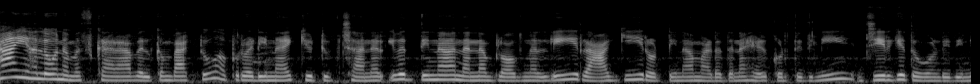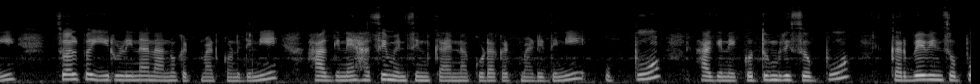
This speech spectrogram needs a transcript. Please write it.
ಹಾಯ್, ಹಲೋ, ನಮಸ್ಕಾರ. Welcome back to Apoorva D Naik YouTube channel. ಇವತ್ತಿನ ನನ್ನ ಬ್ಲಾಗ್ನಲ್ಲಿ ರಾಗಿ ರೊಟ್ಟಿನ ಮಾಡೋದನ್ನು ಹೇಳ್ಕೊಡ್ತಿದ್ದೀನಿ. ಜೀರಿಗೆ ತೊಗೊಂಡಿದ್ದೀನಿ. ಸ್ವಲ್ಪ ಈರುಳ್ಳಿನ ನಾನು ಕಟ್ ಮಾಡ್ಕೊಂಡಿದ್ದೀನಿ. ಹಾಗೆಯೇ ಹಸಿ ಮೆಣಸಿನ್ಕಾಯನ್ನ ಕೂಡ ಕಟ್ ಮಾಡಿದ್ದೀನಿ. ಉಪ್ಪು ಹಾಗೆಯೇ ಕೊತ್ತಂಬರಿ ಸೊಪ್ಪು, ಕರ್ಬೇವಿನ ಸೊಪ್ಪು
